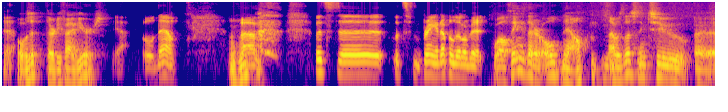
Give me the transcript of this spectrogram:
Yeah. what was it, 35 years? yeah, old now. Um, let's uh, let's bring it up a little bit. Well, things that are old now. I was listening to a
